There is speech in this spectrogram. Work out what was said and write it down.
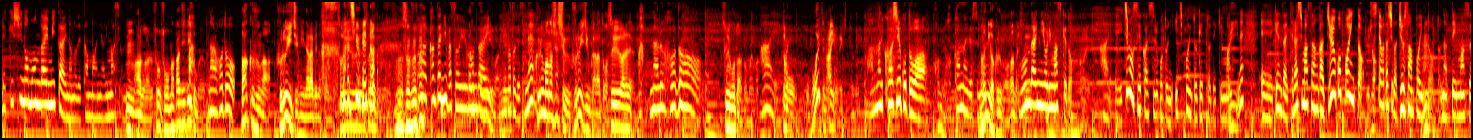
歴史の問題みたいなのでたまにありますようね、うんあるある。そうそんな感じでいいと思うよ。なるほど。幕府が古い順に並べなさい。みたいなそういうそういう。まあ 簡単に言えばそういう問題ね。ってことですね。車の車種古い順からとかそういうあれだよね。あなるほど。はそういうことだと思います。い。でも覚えてないよねきっとね。あんまり詳しいことはわかんないですね。何が来るかわかんない問題によりますけど。はいはい、えー、1問正解するごとに1ポイントゲットできますね、えー現在寺島さんが15ポイント。そして私が13ポイントとなっています、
